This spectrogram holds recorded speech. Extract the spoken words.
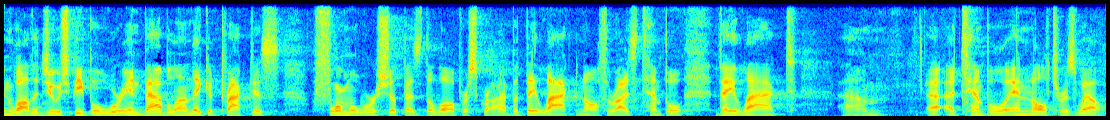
And while the Jewish people were in Babylon, they could practice formal worship as the law prescribed, but they lacked an authorized temple. They lacked um, a temple and an altar as well.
